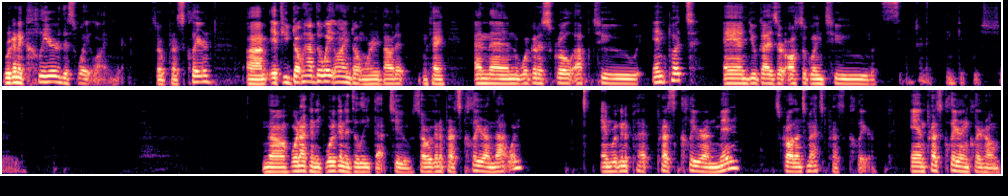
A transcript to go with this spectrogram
We're going to clear this wait line here. So press clear. Um, if you don't have the wait line, don't worry about it, okay? And then we're going to scroll up to input, and you guys are also going to, let's see, I'm trying to think if we should. No, we're not going to, we're going to delete that too. So we're going to press clear on that one, and we're going to press clear on min, scroll down to max, press clear, and press clear and clear home.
